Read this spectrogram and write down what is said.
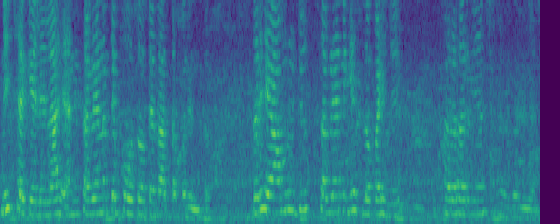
निश्चय केलेला आहे आणि सगळ्यांना ते पोहोचवतात आतापर्यंत. तर हे अमृत ज्यूस सगळ्यांनी घेतलं पाहिजे. हर हर यश हर हर यश.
